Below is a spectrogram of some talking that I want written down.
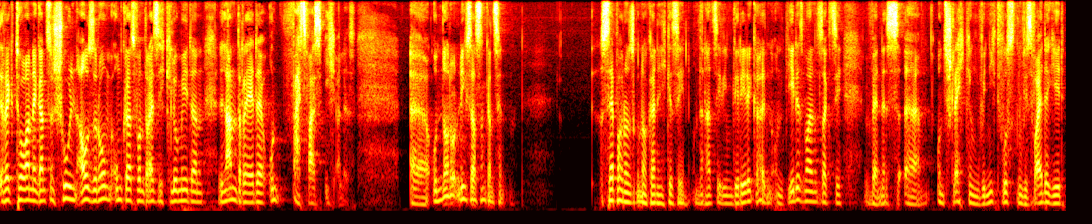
Rektoren der ganzen Schulen außenrum, Umkreis von 30 Kilometern, Landräte und was weiß ich alles. Äh, und Nord und ich saßen ganz hinten. Sepp hat uns noch gar nicht gesehen. Und dann hat sie ihm die Rede gehalten und jedes Mal sagt sie, wenn es äh, uns schlecht ging und wir nicht wussten, wie es weitergeht,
